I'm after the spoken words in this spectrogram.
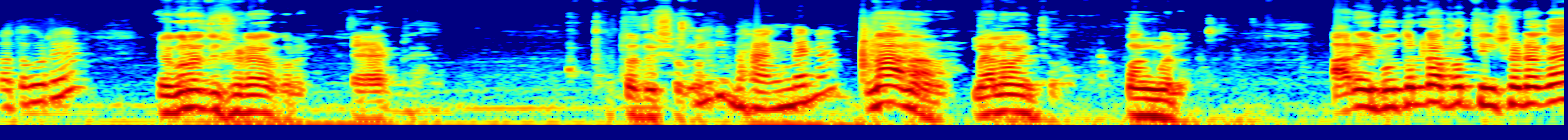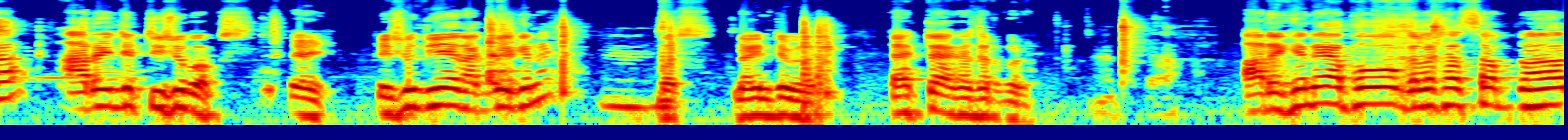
কত করে? এগুলো দুশো টাকা করে একটা। একটা দুশো এগুলো ভাঙবে না? না না মেলামাইন তো ভাঙবে না। আর এই বোতলটা আপনার তিনশো টাকা আর এই যে টিস্যু বক্স এই টিস্যু দিয়ে রাখবে এখানে? বাস নাইন টেবিল একটা এক হাজার করে। আচ্ছা। আর এখানে আপু গ্লাস আছে আপনার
